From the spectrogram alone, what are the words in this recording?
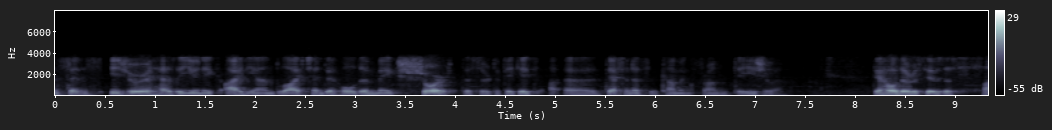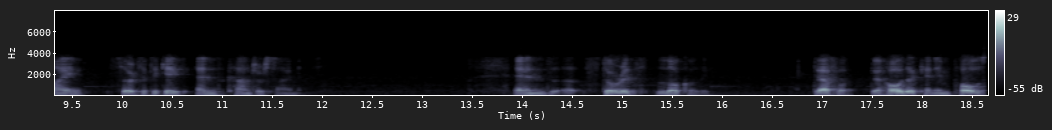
and since issuer has a unique ID on blockchain, the holder makes sure the certificate uh, definitely coming from the issuer. The holder receives a signed certificate and countersign it and uh, store it locally. Therefore, the holder can impose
